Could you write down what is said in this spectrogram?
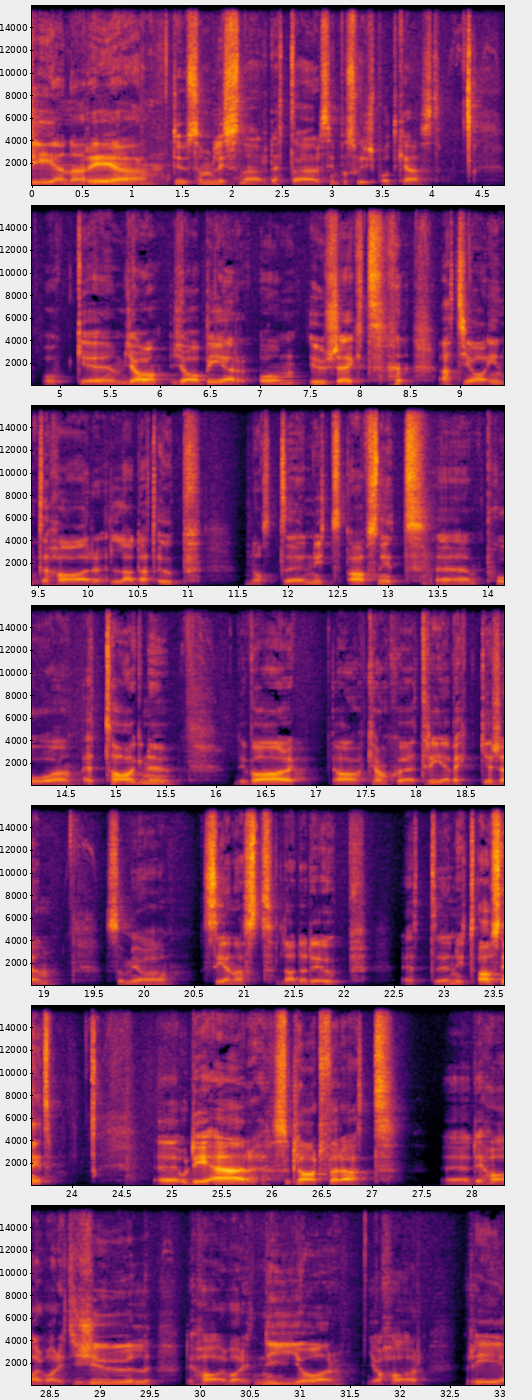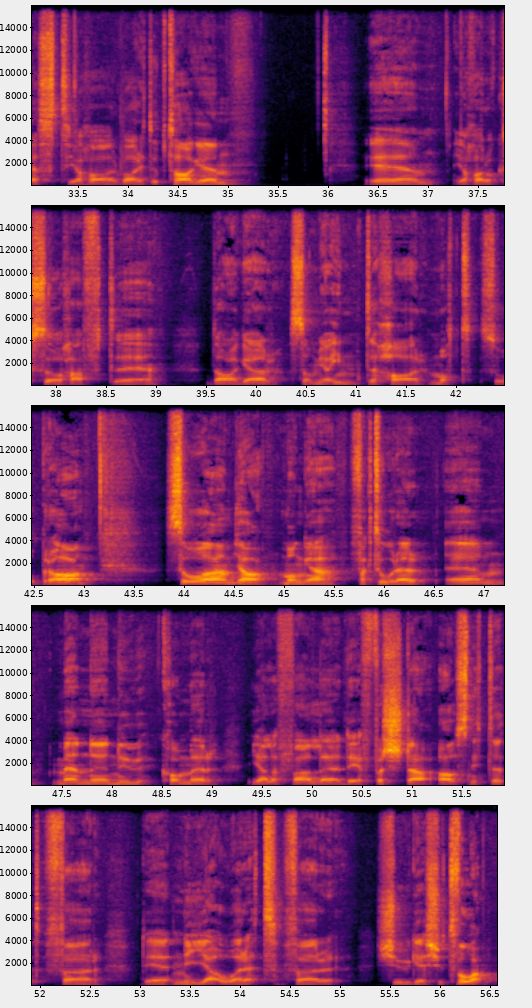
Tjenare! Du som lyssnar, detta är Simple Swedish Podcast. Och eh, ja, jag ber om ursäkt att jag inte har laddat upp något eh, nytt avsnitt eh, på ett tag nu. Det var ja, kanske tre veckor sedan som jag senast laddade upp ett eh, nytt avsnitt. Eh, och det är såklart för att Eh, det har varit jul, det har varit nyår, jag har rest, jag har varit upptagen. Ehm, jag har också haft eh, dagar som jag inte har mått så bra. Så ja, många faktorer. Ehm, men eh, nu kommer i alla fall det första avsnittet för det nya året för 2022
